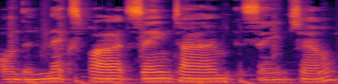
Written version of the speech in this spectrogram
on the next pod, same time, same channel.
